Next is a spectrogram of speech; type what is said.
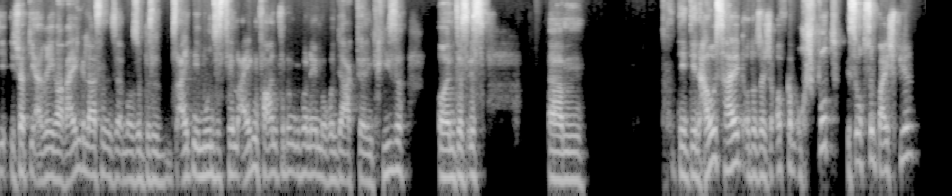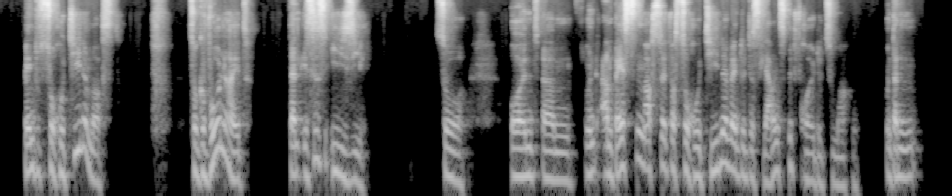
die, ich habe die Erreger reingelassen, ist ja immer so ein bisschen das eigene Immunsystem Eigenverantwortung übernehmen, auch in der aktuellen Krise. Und das ist ähm, den, den Haushalt oder solche Aufgaben, auch Sport ist auch so ein Beispiel wenn du es zur Routine machst, zur Gewohnheit, dann ist es easy. So. Und, ähm, und am besten machst du etwas zur Routine, wenn du das lernst, mit Freude zu machen. Und dann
